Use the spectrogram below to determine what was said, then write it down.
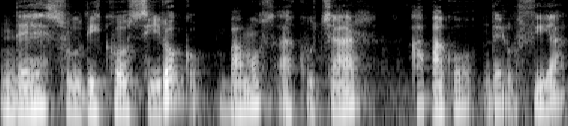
de su disco Siroco. Vamos a escuchar a Paco de Lucía.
